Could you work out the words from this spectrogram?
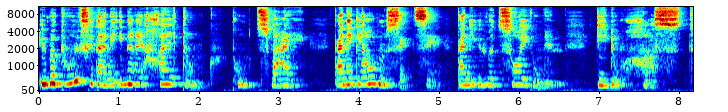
Überprüfe deine innere Haltung. Punkt 2. Deine Glaubenssätze, deine Überzeugungen, die du hast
